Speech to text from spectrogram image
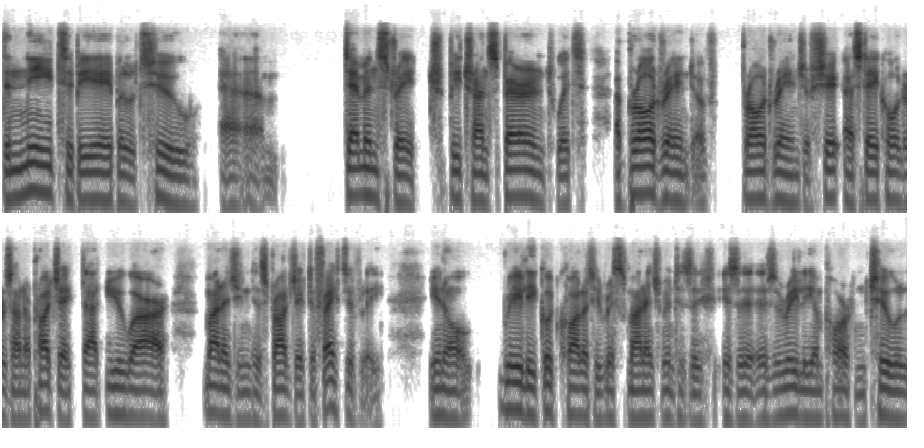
the need to be able to um, demonstrate, be transparent with a broad range of broad range of sh- uh, stakeholders on a project that you are managing this project effectively you know really good quality risk management is a is a is a really important tool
